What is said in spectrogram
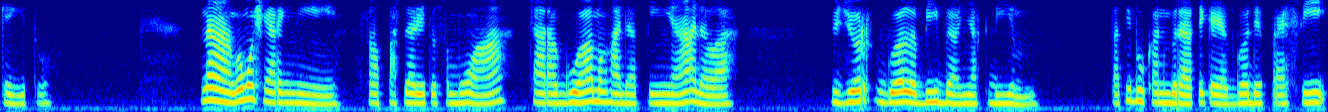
kayak gitu. Nah gue mau sharing nih. Selepas dari itu semua cara gue menghadapinya adalah jujur gue lebih banyak diem tapi bukan berarti kayak gue depresi.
